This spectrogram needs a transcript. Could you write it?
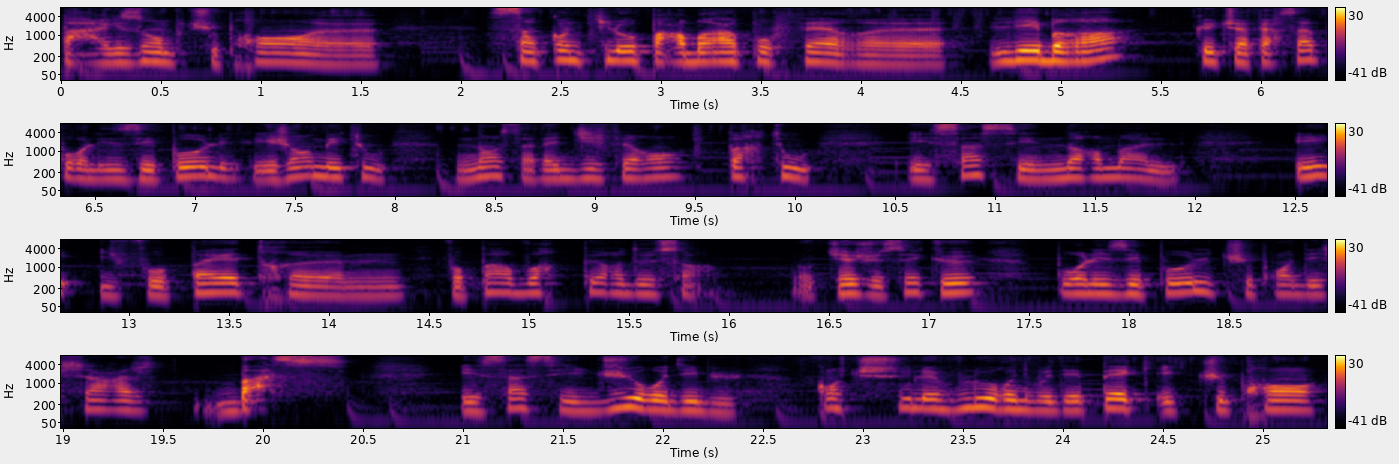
par exemple, tu prends 50 euh, kg par bras pour faire euh, les bras, que tu vas faire ça pour les épaules, les jambes et tout. Non, ça va être différent partout. Et ça, c'est normal. Et il faut pas être, euh, faut pas avoir peur de ça. Ok, je sais que pour les épaules, tu prends des charges basses. Et ça, c'est dur au début. Quand tu soulèves lourd au niveau des pecs et que tu prends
